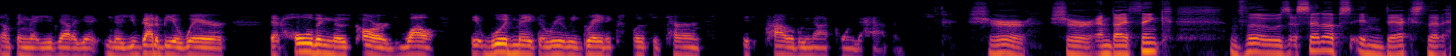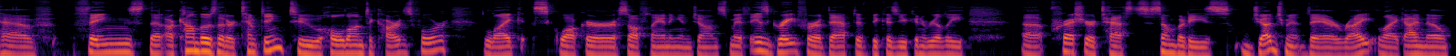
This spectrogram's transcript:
something that you've got to get you know you've got to be aware that holding those cards while it would make a really great explosive turn, it's probably not going to happen. Sure, sure. And I think those setups in decks that have things that are combos that are tempting to hold on to cards for, like Squawker, Soft Landing, and John Smith, is great for adaptive because you can really uh, pressure test somebody's judgment there, right? Like I know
